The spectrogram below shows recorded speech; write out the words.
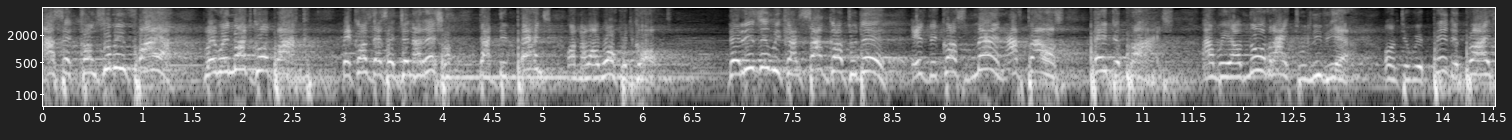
as a consuming fire, we will not go back because there's a generation that depends on our walk with God. The reason we can serve God today is because men after us paid the price, and we have no right to live here until we pay the price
